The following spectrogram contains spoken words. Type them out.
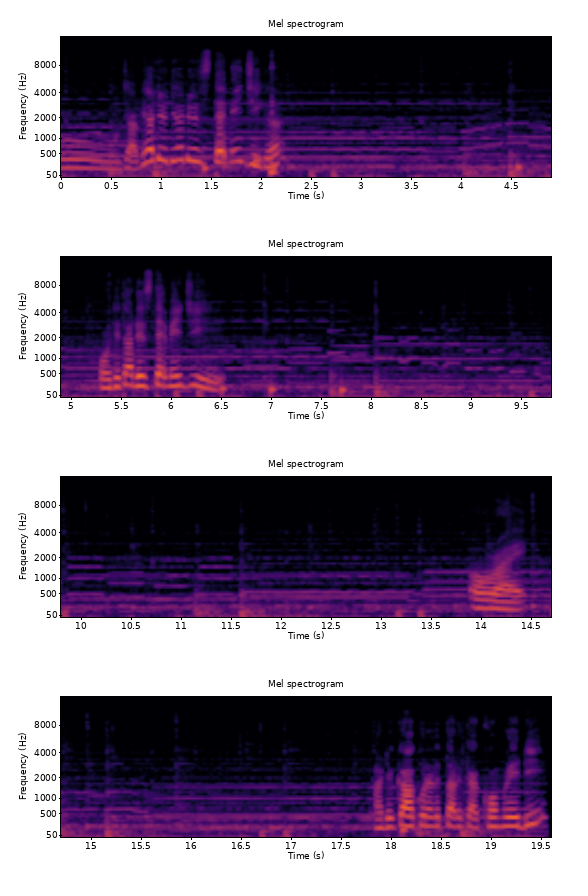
Oh, jap dia ada dia ada stat magic ke? Oh, dia tak ada stat magic. Alright. Adakah aku dah letak dekat comrade?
